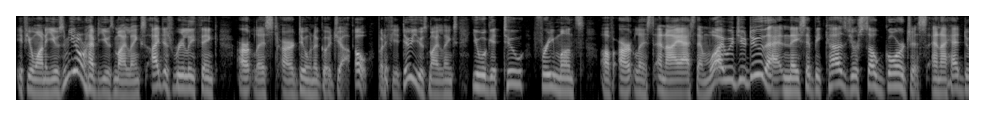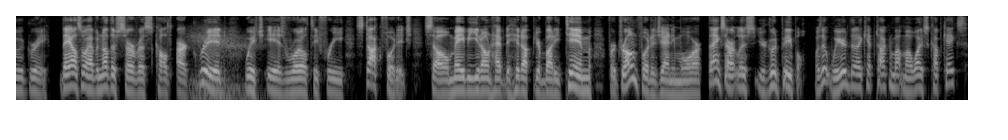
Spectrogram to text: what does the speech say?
if you want to use them. You don't have to use my links. I just really think Artlist are doing a good job. Oh, but if you do use my links, you will get two free months of Artlist. And I asked them, why would you do that? And they said, because you're so gorgeous. And I had to agree. They also have another service called ArtGrid, which is royalty free stock footage. So maybe you don't have to hit up your buddy Tim for drone footage anymore. Thanks, Artlist. You're good people. Was it weird that I kept talking about my wife's cupcakes?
